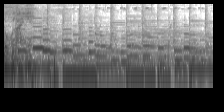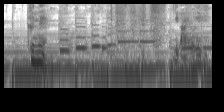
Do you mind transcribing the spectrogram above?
ตูไหลขึ้นแม่ดีอายแล้ว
